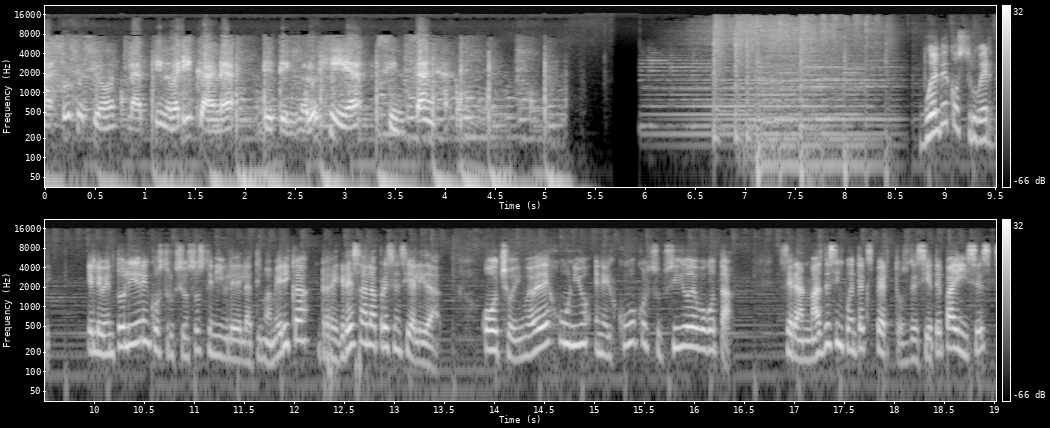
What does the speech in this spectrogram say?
Asociación Latinoamericana de Tecnología Sin Zanja. Vuelve Construverde. El evento líder en construcción sostenible de Latinoamérica regresa a la presencialidad. 8 y 9 de junio en el Cubo con Subsidio de Bogotá. Serán más de 50 expertos de 7 países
